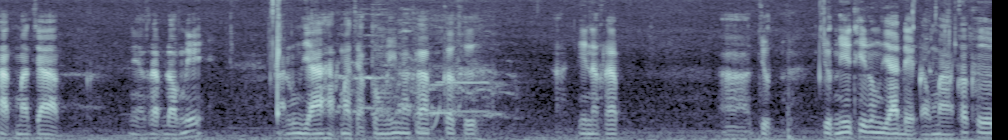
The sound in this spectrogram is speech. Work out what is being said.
หักมาจากเนี่ยครับดอกนี้ลุงยาหักมาจากตรงนี้นะครับก็คือนี่นะครับจุดจุดนี้ที่ลุงยาเด็ดออกมาก็คือ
